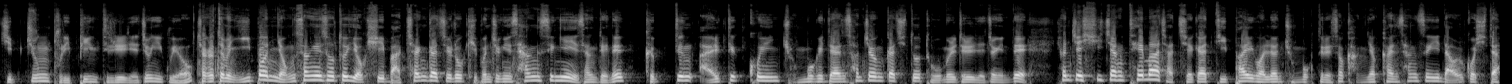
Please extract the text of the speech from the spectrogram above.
집중 브리핑 드릴 예정이고요. 자 그렇다면 이번 영상에서도 역시 마찬가지로 기본적인 상승이 예상되는 급등 알트코인 종목에 대한 선정까지도 도움을 드릴 예정인데 현재 시장 테마 자체가 디파이 관련 종목들에서 강력한 상승이 나올 것이다.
